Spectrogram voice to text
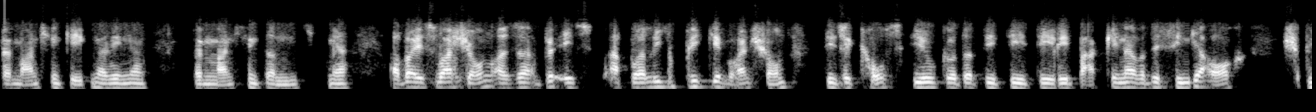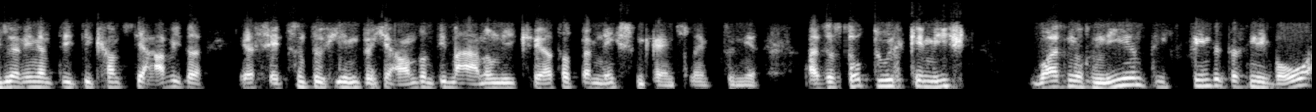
bei manchen Gegnerinnen, bei manchen dann nicht mehr. Aber es war schon, also es, ein paar Lichtblicke waren schon diese Kostiuk oder die, die, die Rybakina, aber das sind ja auch Spielerinnen, die, die kannst du ja auch wieder ersetzen durch irgendwelche anderen, die man auch noch nie gehört hat beim nächsten Grand Slam-Turnier. Also so durchgemischt war es noch nie und ich finde das Niveau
